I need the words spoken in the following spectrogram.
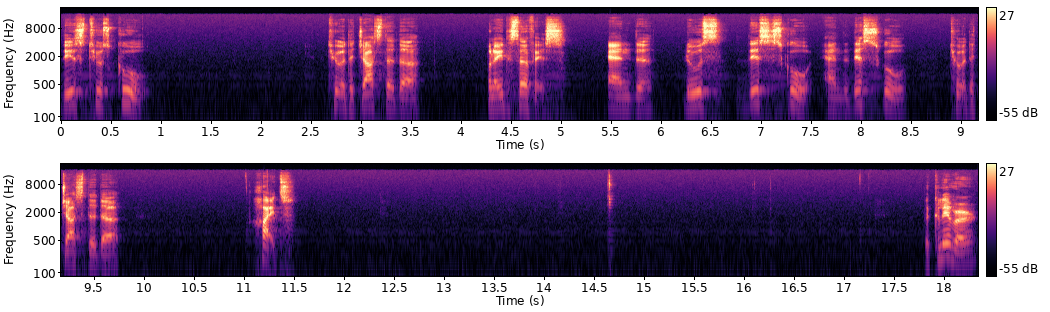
these two screws to adjust the blade surface and loose this screw and this screw to adjust the height. The cleaver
